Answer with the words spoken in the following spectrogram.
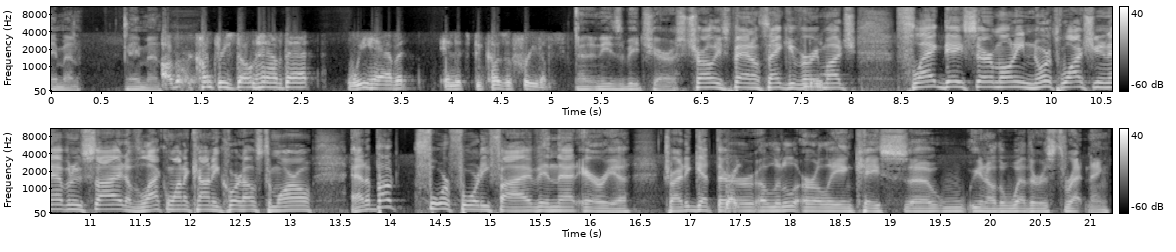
Amen. Amen. Other countries don't have that. We have it, and it's because of freedom. And it needs to be cherished. Charlie Spano, thank you very much. Flag Day ceremony, North Washington Avenue side of Lackawanna County Courthouse tomorrow at about 4:45 in that area. Try to get there Right. a little early in case uh, you know the weather is threatening.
